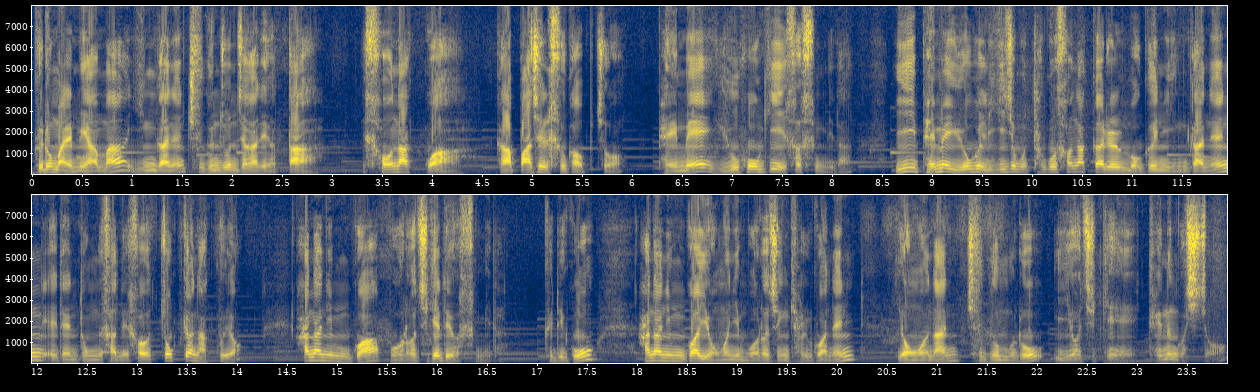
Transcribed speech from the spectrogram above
그로 말미암아 인간은 죽은 존재가 되었다. 선악과가 빠질 수가 없죠. 뱀의 유혹이 있었습니다. 이 뱀의 유혹을 이기지 못하고 선악과를 먹은 인간은 에덴 동산에서 쫓겨났고요. 하나님과 멀어지게 되었습니다. 그리고 하나님과 영원히 멀어진 결과는 영원한 죽음으로 이어지게 되는 것이죠.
